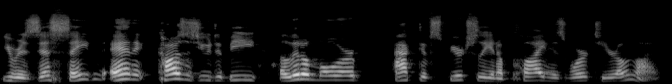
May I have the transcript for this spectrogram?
You resist Satan, and it causes you to be a little more active spiritually in applying his word to your own life.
